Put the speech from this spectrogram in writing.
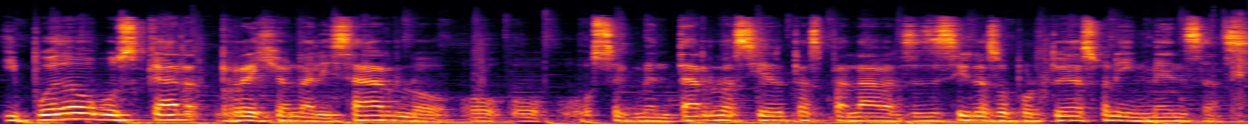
y puedo buscar regionalizarlo o, segmentarlo a ciertas palabras. Es decir, las oportunidades son inmensas.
